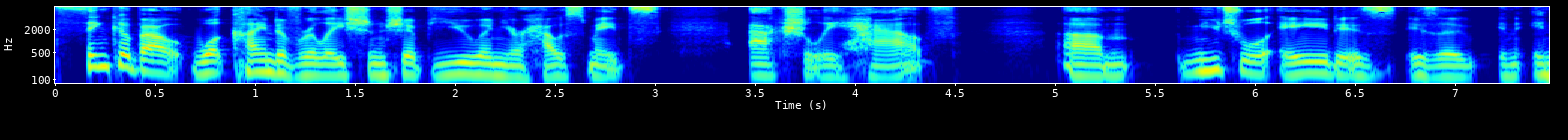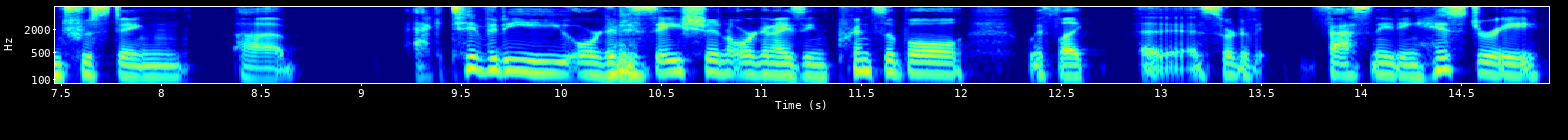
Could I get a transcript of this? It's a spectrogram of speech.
think about what kind of relationship you and your housemates actually have. Um, mutual aid is is a, an interesting uh, activity, organization, organizing principle with like a, a, sort of fascinating history.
